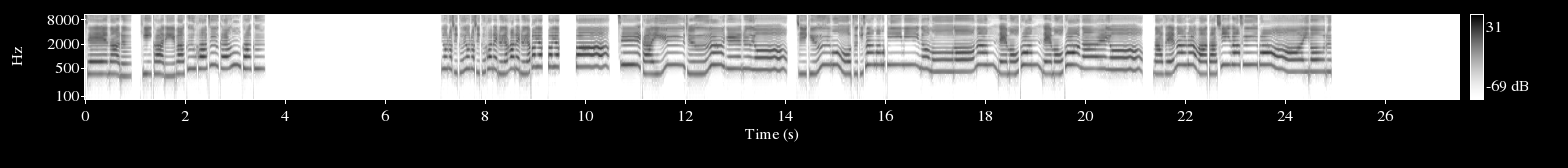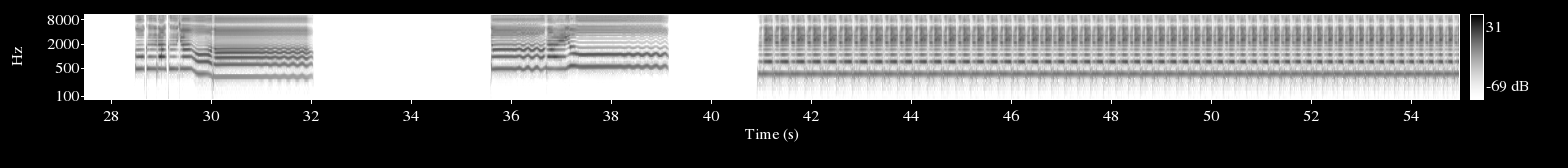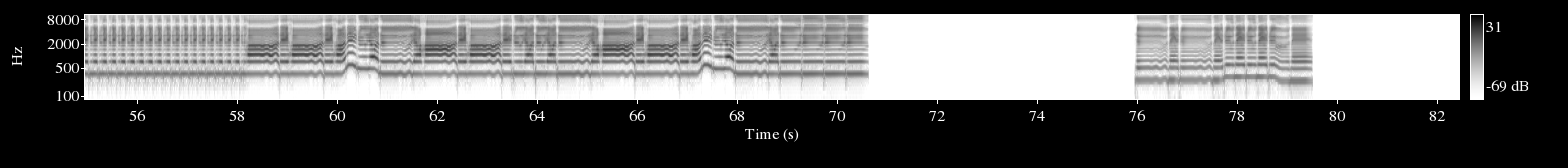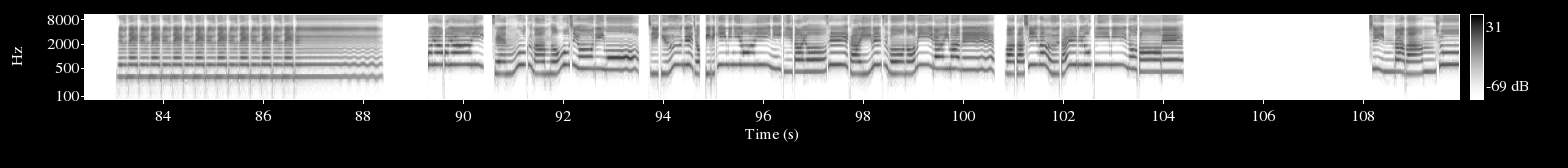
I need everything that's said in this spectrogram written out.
聖なる光爆発感覚よろしく。よろしく晴れるや晴れるやパやっぱやっぱ世界宇宙あげるよ。地球もお月様も君のもの。何でもかんでも叶えようなぜなら私はスーパーアイドル。極楽上 Hare るねるねるねるねるねるねるねるねるねるねるねるねるねるぱやぱやい千億万の星よりも地球でちょっぴり君に会いに来たよ世界滅亡の未来まで私が歌えるよ君 신라반쇼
